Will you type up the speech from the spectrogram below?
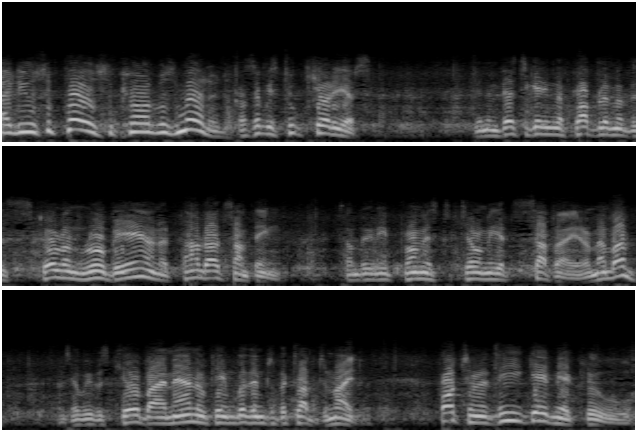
Why do you suppose Sir Claude was murdered? Because I was too curious. Been investigating the problem of the stolen ruby and had found out something. Something he promised to tell me at supper, you remember? Until so he was killed by a man who came with him to the club tonight. Fortunately, he gave me a clue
